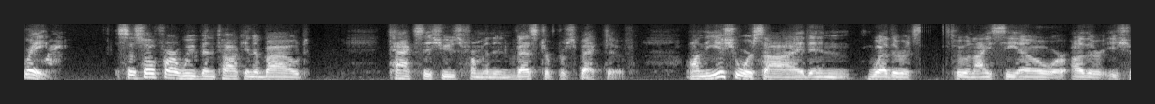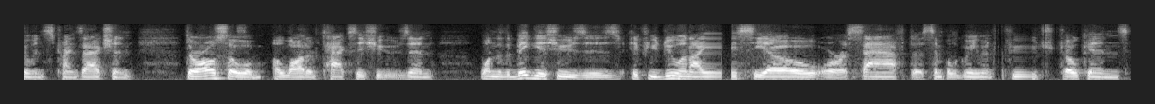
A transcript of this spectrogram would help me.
Great. So, so far we've been talking about tax issues from an investor perspective. On the issuer side, and whether it's through an ICO or other issuance transaction, there are also a, a, lot of tax issues. And one of the big issues is if you do an ICO or a SAFT, a simple agreement for future tokens,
